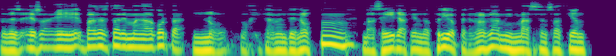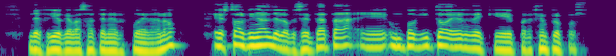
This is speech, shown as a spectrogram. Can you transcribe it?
Entonces, ¿eso, eh, ¿vas a estar en manga corta? No, lógicamente no. Mm, Va a seguir haciendo frío, pero no es la misma sensación de frío que vas a tener fuera, ¿no? Esto al final de lo que se trata eh, un poquito es de que, por ejemplo, pues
